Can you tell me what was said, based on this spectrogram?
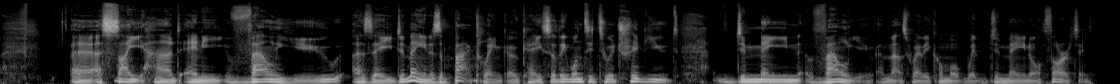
Uh, a site had any value as a domain, as a backlink. Okay, so they wanted to attribute domain value, and that's where they come up with domain authority.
